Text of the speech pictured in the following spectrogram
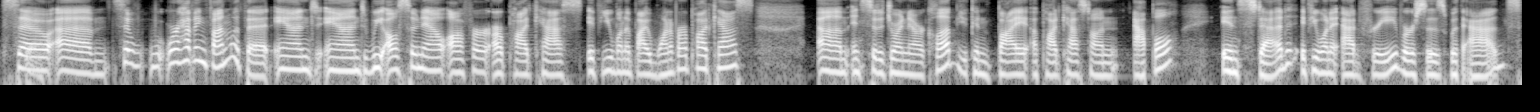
So, um, so we're having fun with it, and and we also now offer our podcasts. If you want to buy one of our podcasts, um, instead of joining our club, you can buy a podcast on Apple instead if you want to ad free versus with ads.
